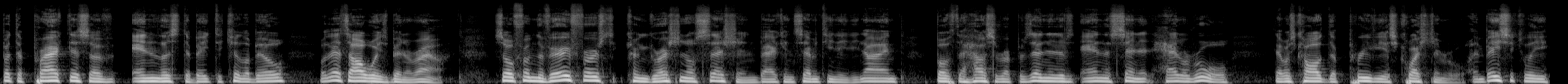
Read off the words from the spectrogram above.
But the practice of endless debate to kill a bill, well, that's always been around. So, from the very first congressional session back in 1789, both the House of Representatives and the Senate had a rule that was called the previous question rule. And basically,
